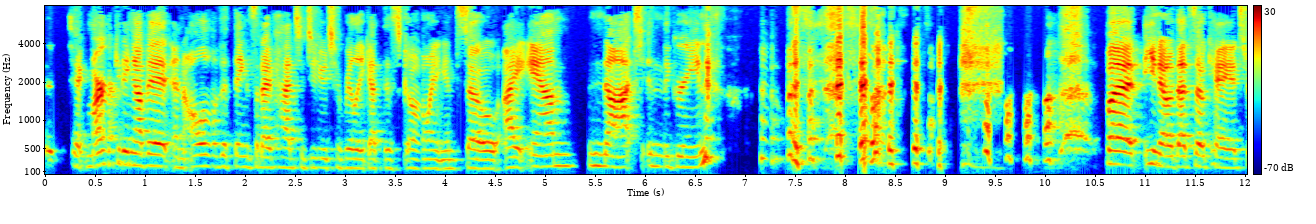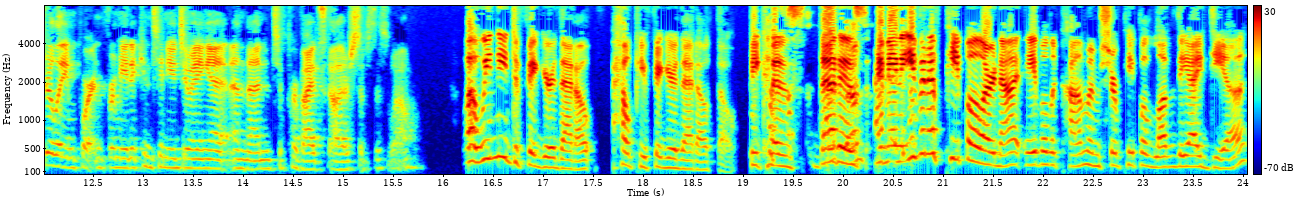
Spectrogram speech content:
the tech marketing of it and all of the things that i've had to do to really get this going. And so i am not in the green but you know that's okay. It's really important for me to continue doing it and then to provide scholarships as well. Well we need to figure that out help you figure that out though because that is i mean even if people are not able to come i'm sure people love the idea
